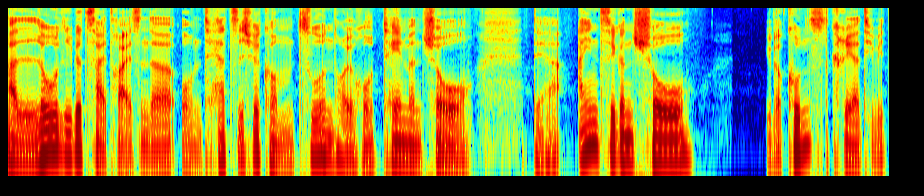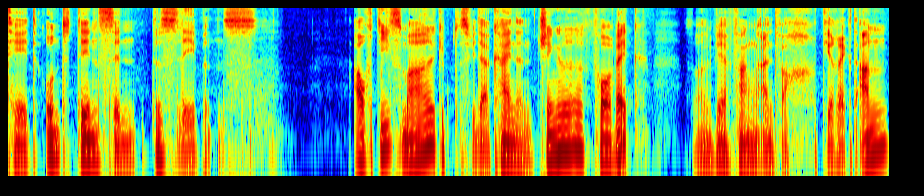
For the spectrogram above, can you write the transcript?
Hallo, liebe Zeitreisende und herzlich willkommen zur Neurotainment Show, der einzigen Show über Kunst, Kreativität und den Sinn des Lebens. Auch diesmal gibt es wieder keinen Jingle vorweg, sondern wir fangen einfach direkt an.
